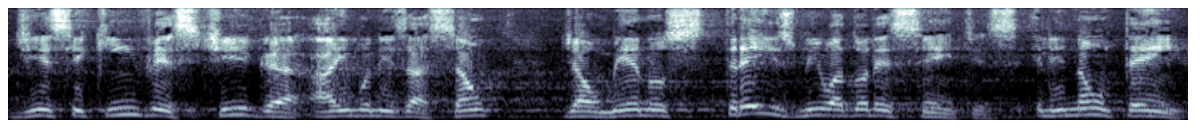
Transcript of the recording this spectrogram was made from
disse que investiga a imunização de ao menos 3 mil adolescentes. Ele não tem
